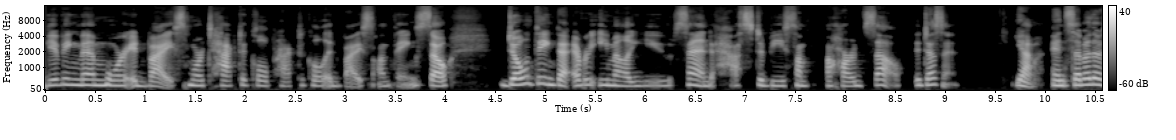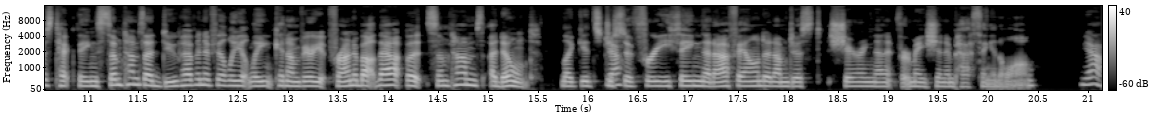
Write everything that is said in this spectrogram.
giving them more advice, more tactical, practical advice on things. So don't think that every email you send has to be some a hard sell. It doesn't. Yeah. And some of those tech things, sometimes I do have an affiliate link and I'm very upfront about that, but sometimes I don't. Like it's just yeah. a free thing that I found and I'm just sharing that information and passing it along. Yeah.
